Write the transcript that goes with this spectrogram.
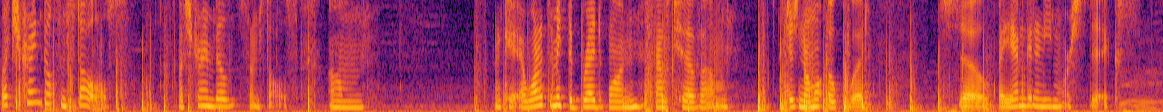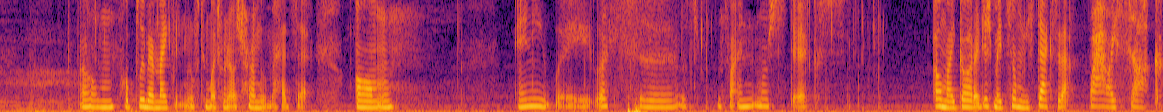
Let's try and build some stalls. Let's try and build some stalls. Um, okay, I wanted to make the bread one out of um, just normal oak wood. So I am gonna need more sticks. Um, hopefully my mic didn't move too much when I was trying to move my headset. Um, Anyway, let's uh, let's find more sticks. Oh my god, I just made so many stacks of that. Wow, I suck.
